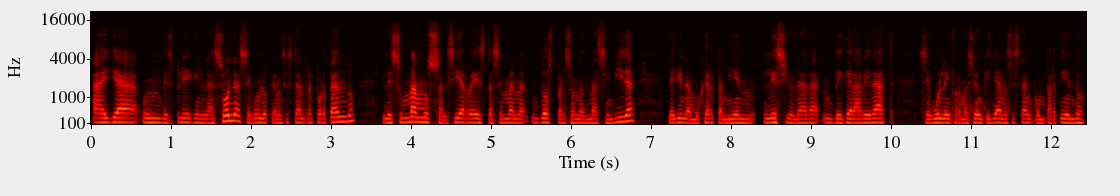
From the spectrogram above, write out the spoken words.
haya un despliegue en la zona, según lo que nos están reportando. Le sumamos al cierre esta semana dos personas más sin vida y hay una mujer también lesionada de gravedad, según la información que ya nos están compartiendo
